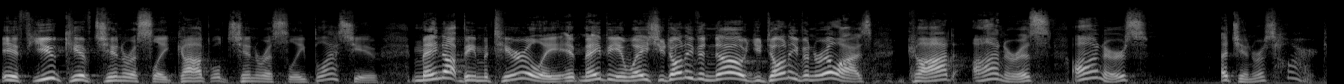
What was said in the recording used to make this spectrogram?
If you give generously, God will generously bless you. May not be materially, it may be in ways you don't even know, you don't even realize. God honors, honors a generous heart.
